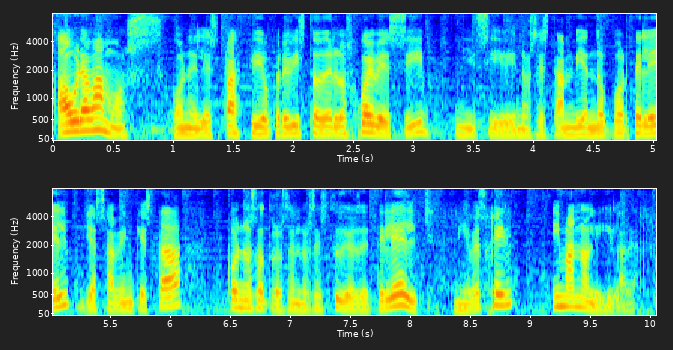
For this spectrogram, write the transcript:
Ahora vamos con el espacio previsto de los jueves, sí, y si nos están viendo por Teleelch, ya saben que está con nosotros en los estudios de Teleelch, Nieves Gil y Manoli Guilaber.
